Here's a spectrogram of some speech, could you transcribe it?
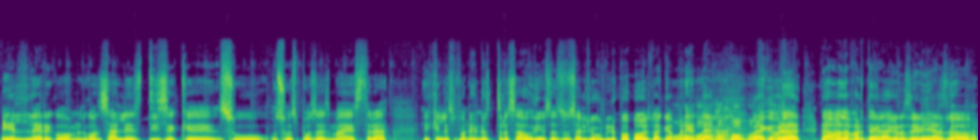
Elner González dice que su, su esposa es maestra y que les pone nuestros audios a sus alumnos para que aprendan. Para que aprendan. Nada más la parte de las groserías, no.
